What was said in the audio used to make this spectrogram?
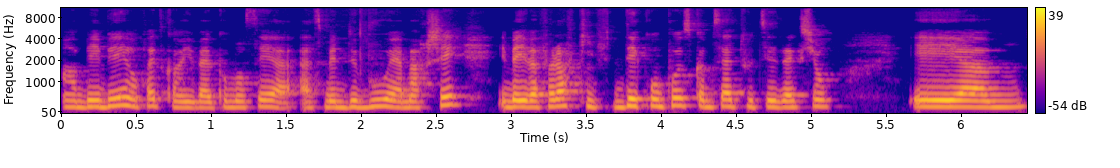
un bébé, en fait, quand il va commencer à se mettre debout et à marcher et ben, il va falloir qu'il décompose comme ça toutes ses actions et hem,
